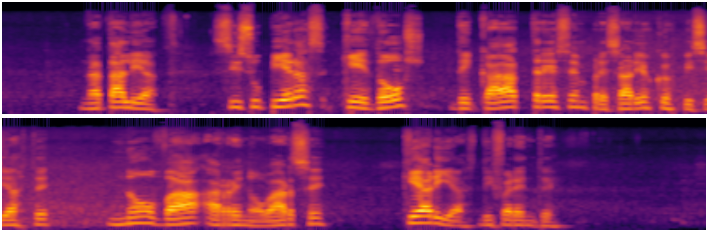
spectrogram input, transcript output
Natalia, si supieras que dos de cada tres empresarios que auspiciaste no va a renovarse, ¿qué harías diferente?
